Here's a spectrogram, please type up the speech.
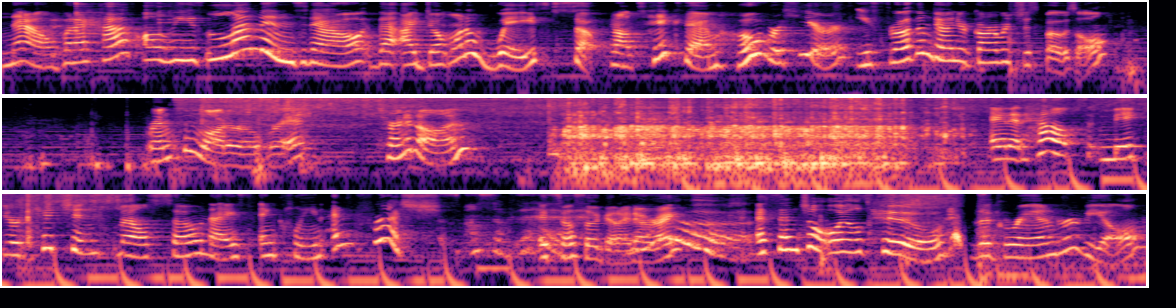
now, but I have all these lemons now that I don't wanna waste. So, and I'll take them over here. You throw them down your garbage disposal. Run some water over it. Turn it on. And it helps make your kitchen smell so nice and clean and fresh. It smells so good. It smells so good, I know, right? Essential oils who? The grand reveal.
